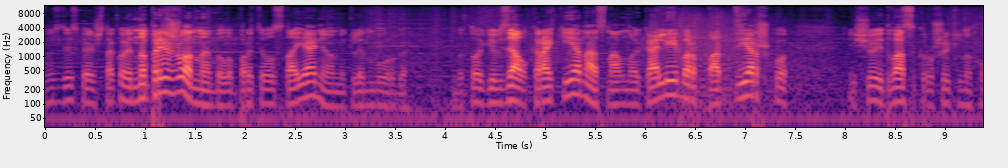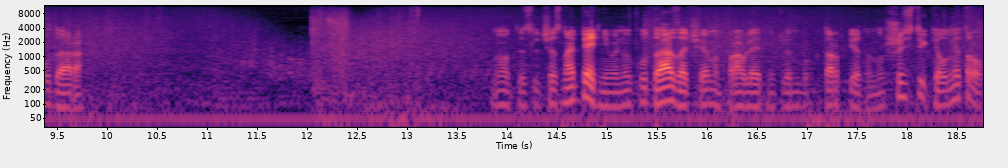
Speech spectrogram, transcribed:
Ну, здесь, конечно, такое напряженное было противостояние у Мекленбурга. В итоге взял Кракена, основной калибр, поддержку, еще и два сокрушительных удара. Ну вот, если честно, опять не понимаю, ну куда, зачем отправляет Мекленбург торпеду? Ну, 6 километров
